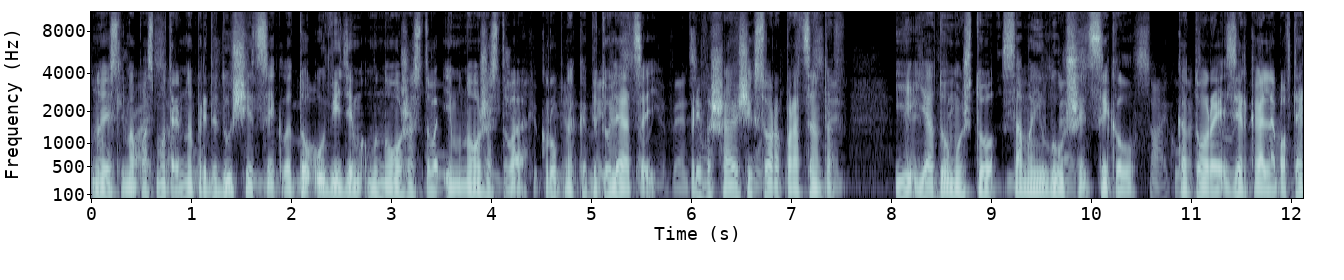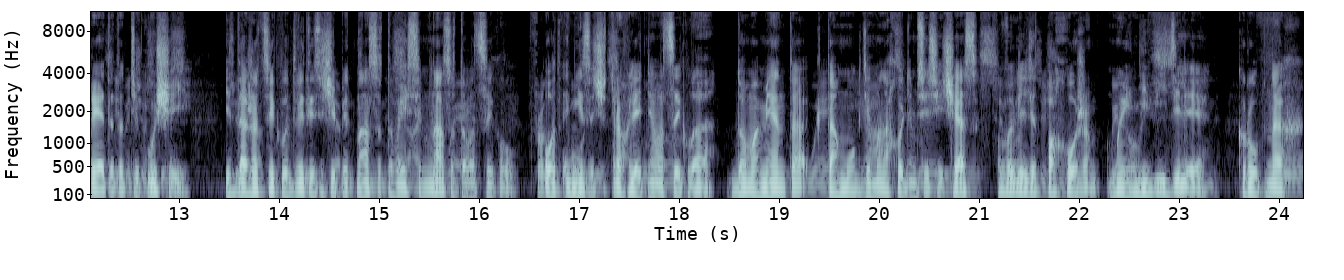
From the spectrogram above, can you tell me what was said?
Но если мы посмотрим на предыдущие циклы, то увидим множество и множество крупных капитуляций, превышающих 40%. И я думаю, что самый лучший цикл, который зеркально повторяет этот текущий, и даже циклы 2015 и 2017 цикл, от низа четырехлетнего цикла до момента к тому, где мы находимся сейчас, выглядит похожим. Мы не видели крупных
